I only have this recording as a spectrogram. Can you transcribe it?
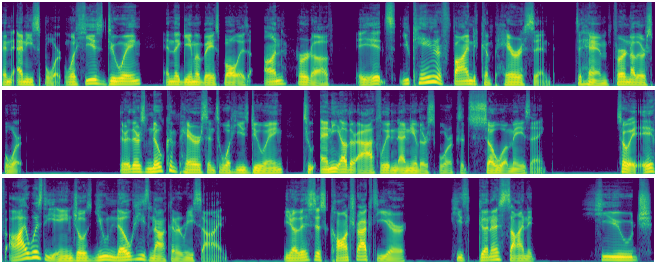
in any sport. What he is doing in the game of baseball is unheard of. It's you can't even find a comparison to him for another sport. There, there's no comparison to what he's doing to any other athlete in any other sport because it's so amazing. So if I was the Angels, you know he's not going to resign. You know, this is his contract year. He's to sign a huge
